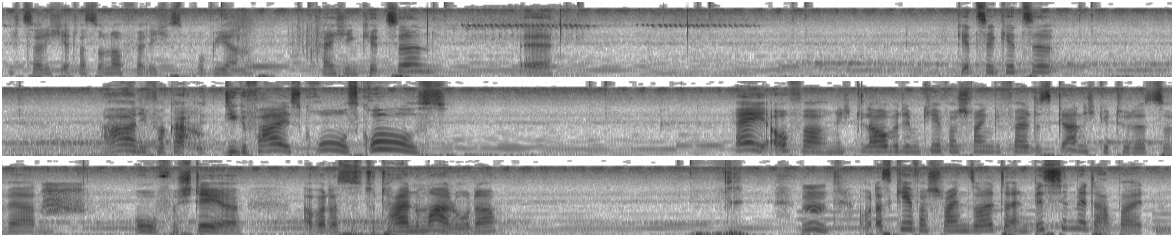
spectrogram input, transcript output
Vielleicht soll ich etwas Unauffälliges probieren. Kann ich ihn kitzeln? Äh. Kitzel, kitzel. Ah, die, Verka die Gefahr ist groß, groß. Hey, aufwachen. Ich glaube, dem Käferschwein gefällt es gar nicht, getötet zu werden. Oh, verstehe. Aber das ist total normal, oder? hm, aber das Käferschwein sollte ein bisschen mitarbeiten.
